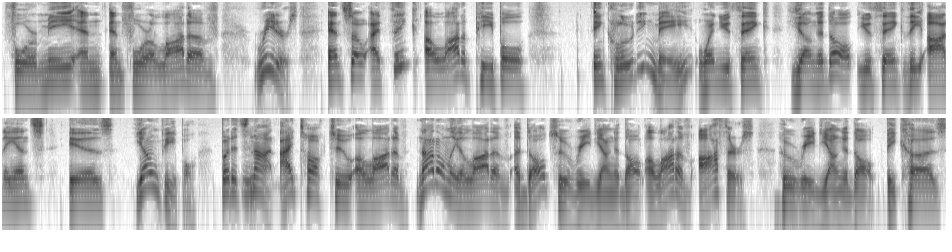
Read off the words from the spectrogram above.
for me and, and for a lot of readers. And so I think a lot of people including me, when you think young adult, you think the audience is young people. But it's mm-hmm. not. I talk to a lot of, not only a lot of adults who read young adult, a lot of authors who read young adult because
